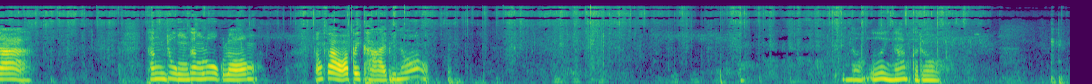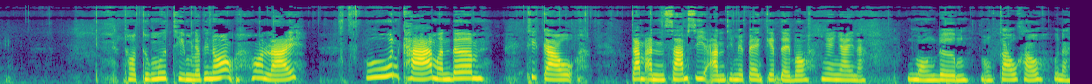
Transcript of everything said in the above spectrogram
จ้า ทั้งยุงทั้งลูกร้องต้องฝ่าเอาไปขายพี่น้องพี่น้องเอ้ยงามกระโดอก ถอดถุงมือทิมเลยพี่น้องห้อนหลายหูนขาเหมือนเดิม ที่เก่าจำอันสามสี่อันที่แม่แป้งเก็บได้บ่ง่ายๆนะมองเดิมมองเก่าเขาพูดนะ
